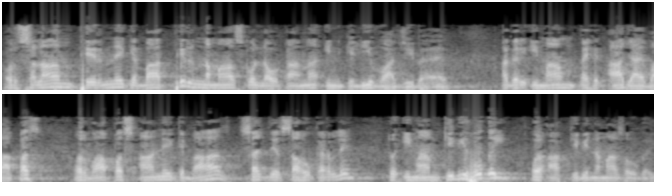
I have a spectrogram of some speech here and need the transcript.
اور سلام پھیرنے کے بعد پھر نماز کو لوٹانا ان کے لیے واجب ہے۔ اگر امام پہل آ جائے واپس اور واپس آنے کے بعد سجد سہو کر لے، تو امام کی بھی ہو گئی اور آپ کی بھی نماز ہو گئی۔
